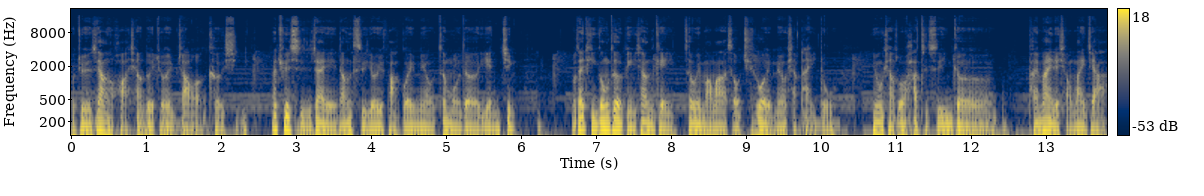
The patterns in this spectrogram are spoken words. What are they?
我觉得这样的话，相对就会比较可惜。那确实，在当时由于法规没有这么的严谨，我在提供这个品相给这位妈妈的时候，其实我也没有想太多，因为我想说，她只是一个拍卖的小卖家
